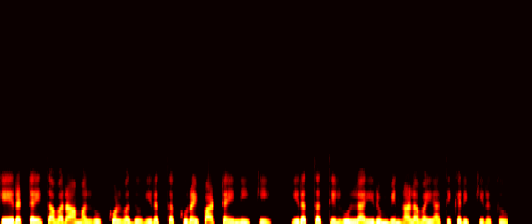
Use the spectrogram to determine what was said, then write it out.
கேரட்டை தவறாமல் உட்கொள்வது இரத்த குறைபாட்டை நீக்கி இரத்தத்தில் உள்ள இரும்பின் அளவை அதிகரிக்கிறது.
